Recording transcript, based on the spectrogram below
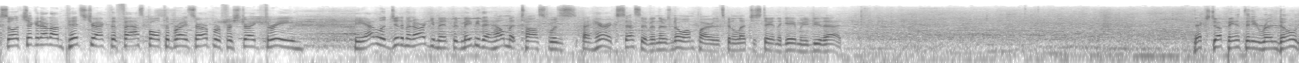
So let's check it out on pitch track. The fastball to Bryce Harper for strike three. He had a legitimate argument, but maybe the helmet toss was a hair excessive, and there's no umpire that's going to let you stay in the game when you do that. Next up, Anthony Rendon.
